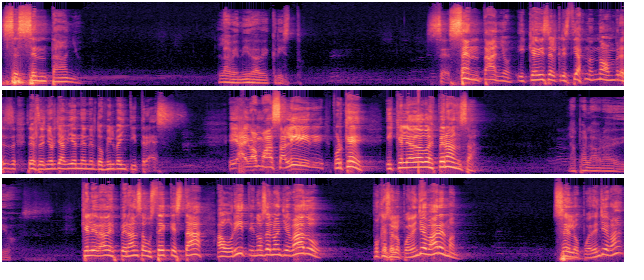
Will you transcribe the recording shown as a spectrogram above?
60 años? La venida de Cristo. 60 años. ¿Y qué dice el cristiano? No, hombre, el Señor ya viene en el 2023. Y ahí vamos a salir. ¿Por qué? ¿Y qué le ha dado esperanza? La palabra de Dios. ¿Qué le da de esperanza a usted que está ahorita y no se lo han llevado? Porque se lo pueden llevar, hermano. Se lo pueden llevar.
